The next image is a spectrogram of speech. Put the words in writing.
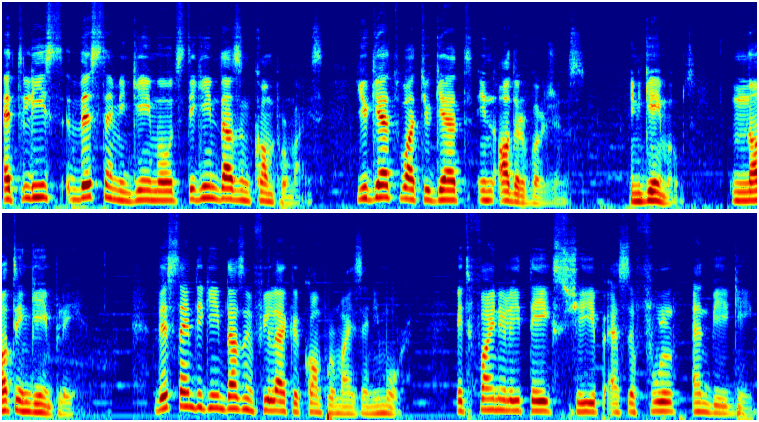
At least this time in game modes, the game doesn't compromise. You get what you get in other versions. In game modes. Not in gameplay. This time the game doesn't feel like a compromise anymore. It finally takes shape as a full NBA game.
